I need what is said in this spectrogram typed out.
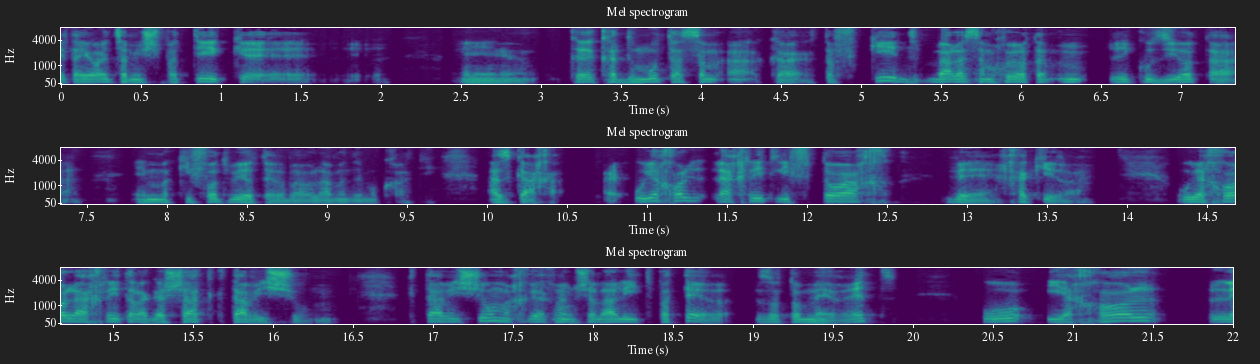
את היועץ המשפטי כ... אה, כדמות, הסמ... כתפקיד בעל הסמכויות הריכוזיות המקיפות ביותר בעולם הדמוקרטי. אז ככה, הוא יכול להחליט לפתוח בחקירה, הוא יכול להחליט על הגשת כתב אישום. כתב אישום מכריח ממשלה להתפטר, זאת אומרת, הוא יכול ל...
